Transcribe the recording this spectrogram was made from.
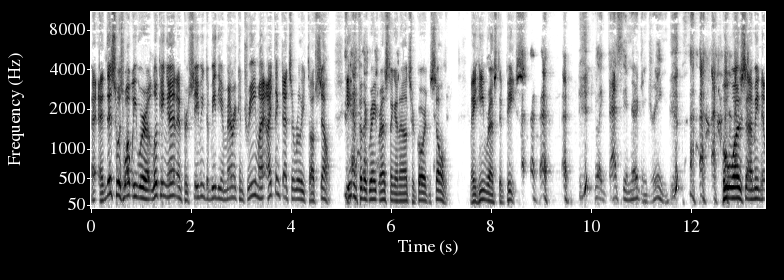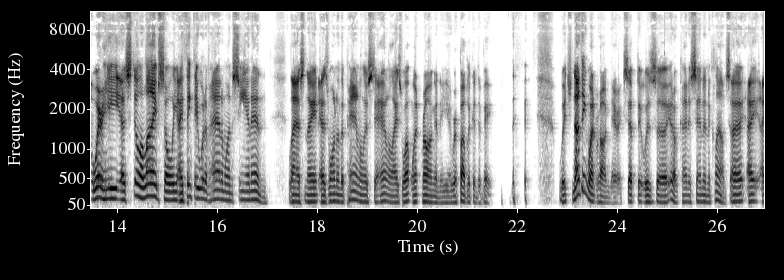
And, and, this was what we were looking at and perceiving to be the American dream. I, I think that's a really tough sell, even for the great wrestling announcer Gordon Solie. May he rest in peace. like that's the American dream. Who was? I mean, where he is uh, still alive, Solie. I think they would have had him on CNN last night as one of the panelists to analyze what went wrong in the uh, Republican debate. Which nothing went wrong there, except it was uh, you know kind of sent in the clowns. I, I, I,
